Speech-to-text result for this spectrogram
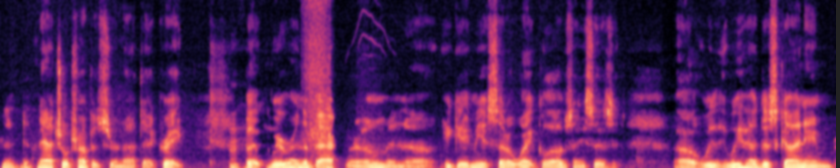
the natural trumpets are not that great. Mm-hmm. But we were in the back room, and uh, he gave me a set of white gloves, and he says, uh, we, we had this guy named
